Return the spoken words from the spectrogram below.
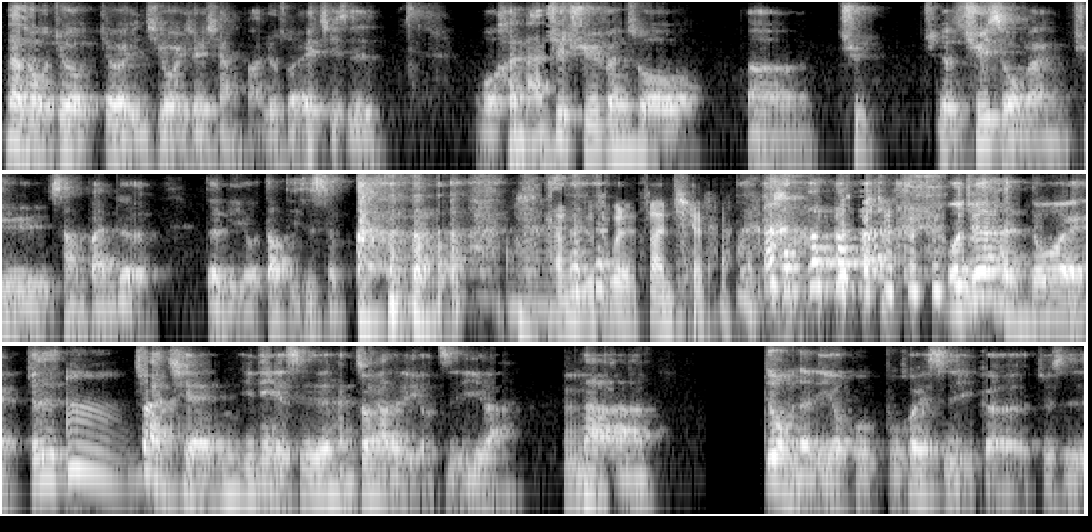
那时候我就就有引起我一些想法，就是说，哎，其实。我很难去区分说，呃，驱就是驱使我们去上班的的理由到底是什么？他们就是为了赚钱啊！我觉得很多哎，就是嗯赚钱一定也是很重要的理由之一啦。那就我们的理由不不会是一个就是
